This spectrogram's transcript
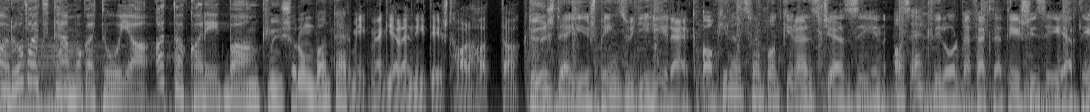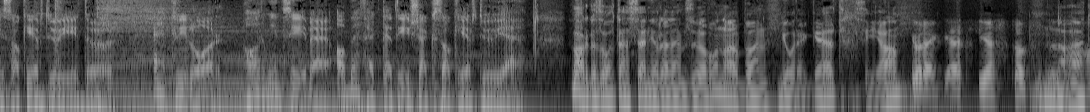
A rovat támogatója a Takarékbank. Műsorunkban termék megjelenítést hallhattak. Tőzsdei és pénzügyi hírek a 90.9 jazz az Equilor befektetési ZRT szakértőjétől. Equilor, 30 éve a befektetések szakértője. Varga Zoltán, szenior elemző a vonalban. Jó reggelt, szia! Jó reggelt, sziasztok! Na hát,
